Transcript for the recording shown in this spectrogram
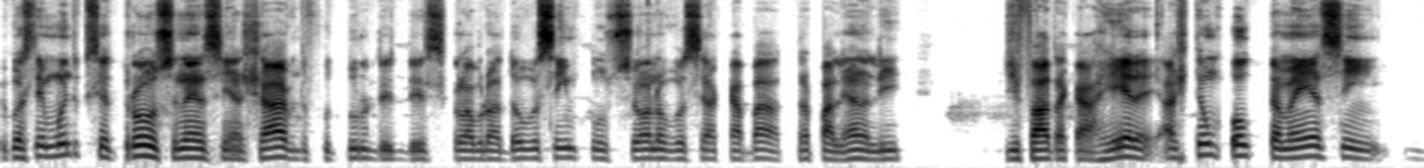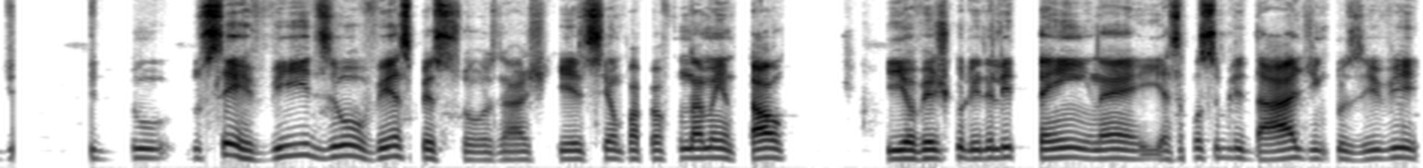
Eu gostei muito que você trouxe, né, assim, a chave do futuro de, desse colaborador, você impulsiona, você acaba atrapalhando ali, de fato, a carreira. Acho que tem um pouco também, assim, de, do, do servir e desenvolver as pessoas, né? Acho que esse é um papel fundamental e eu vejo que o líder ele tem, né, e essa possibilidade, inclusive,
